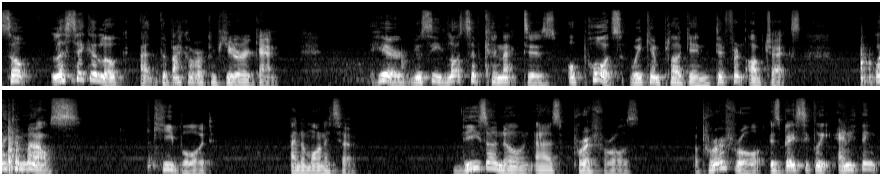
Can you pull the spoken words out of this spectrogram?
So let's take a look at the back of our computer again. Here, you'll see lots of connectors or ports we can plug in different objects, like a mouse, keyboard, and a monitor. These are known as peripherals. A peripheral is basically anything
